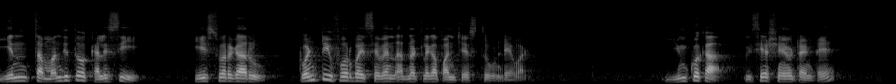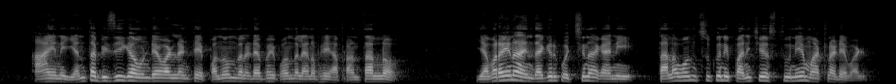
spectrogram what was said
ఇంతమందితో కలిసి ఈశ్వర్ గారు ట్వంటీ ఫోర్ బై సెవెన్ అన్నట్లుగా పనిచేస్తూ ఉండేవాళ్ళు. ఇంకొక విశేషం ఏమిటంటే ఆయన ఎంత బిజీగా ఉండేవాళ్ళంటే పంతొమ్మిది వందల డెబ్బై పంతొమ్మిది వందల ఎనభై ఆ ప్రాంతాల్లో ఎవరైనా ఆయన దగ్గరికి వచ్చినా కానీ తల వంచుకుని పనిచేస్తూనే మాట్లాడేవాళ్ళు.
